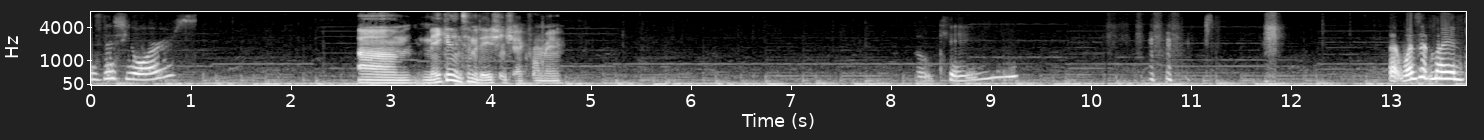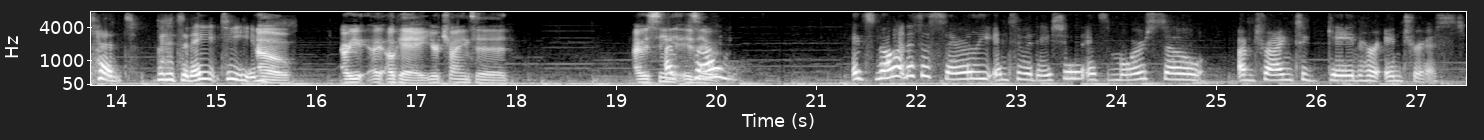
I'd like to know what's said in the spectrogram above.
"Is this yours?" Um, make an intimidation check for me. Okay. that wasn't my intent, but it's an 18. Oh, are you uh, okay? You're trying to. I was seeing. I'm is trying... It's not necessarily intimidation. It's more so I'm trying to gain her interest.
